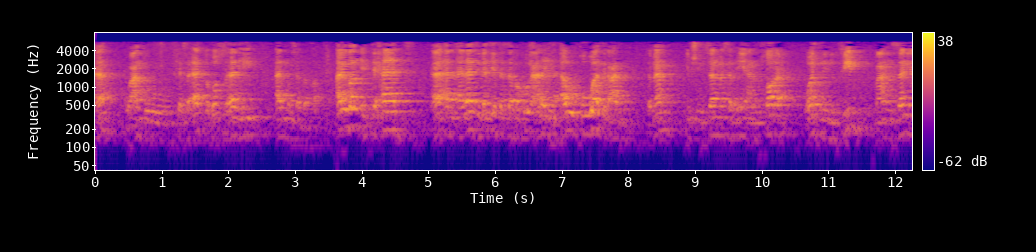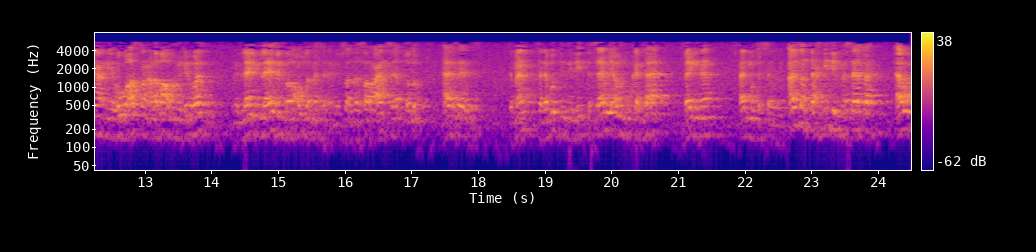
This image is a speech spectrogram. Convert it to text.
ها؟ وعنده كفاءات تخص هذه المسابقات. أيضا اتحاد الآلات التي يتسابقون عليها أو القوات العامة تمام؟ يمشي إنسان مثلا إيه يعني مصارع وزن الفيل مع إنسان يعني هو أصلا على بعضه من غير وزن لا لا يزن بعوضه مثلا. يعني ده صرعات سيبطل هذا لا يجوز. تمام؟ فلا بد من التساوي أو المكافأة بين المتساويين. أيضا تحديد المسافة أو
